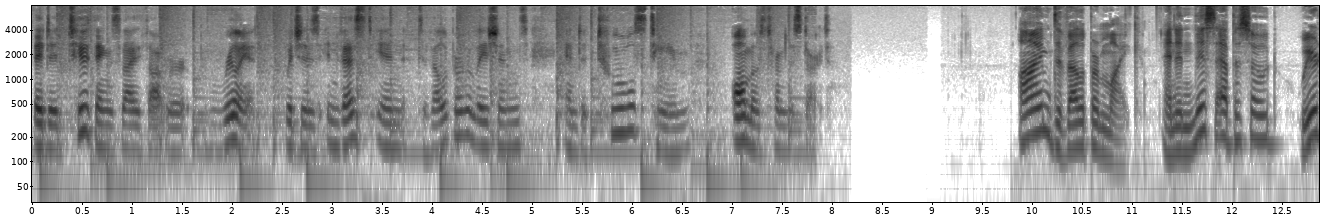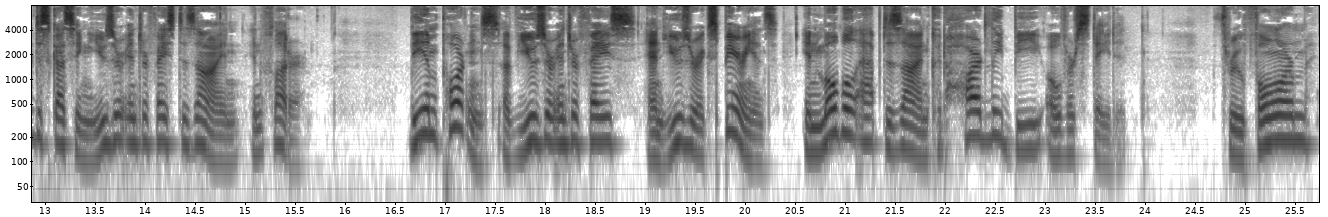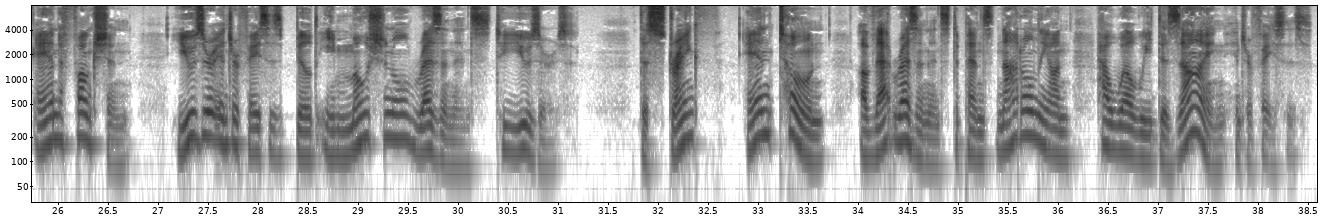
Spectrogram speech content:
They did two things that I thought were brilliant, which is invest in developer relations and a tools team almost from the start. I'm developer Mike, and in this episode, we're discussing user interface design in Flutter. The importance of user interface and user experience in mobile app design could hardly be overstated. Through form and function, user interfaces build emotional resonance to users. The strength and tone of that resonance depends not only on how well we design interfaces,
